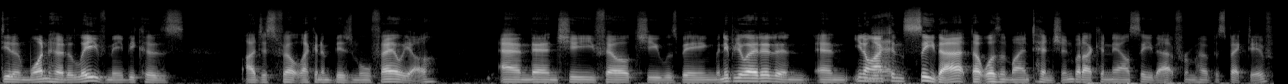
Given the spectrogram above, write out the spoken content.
didn't want her to leave me because i just felt like an abysmal failure. And then she felt she was being manipulated and and you know i can see that. That wasn't my intention but i can now see that from her perspective.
